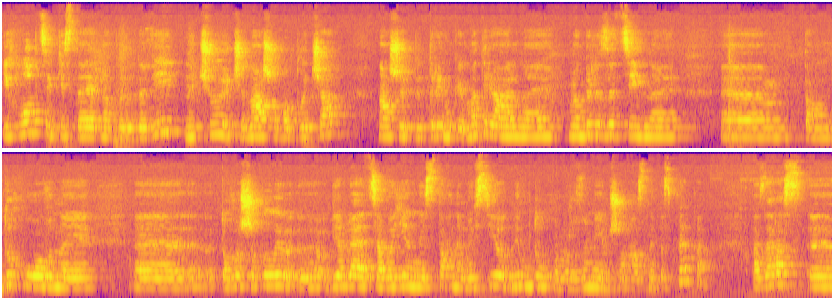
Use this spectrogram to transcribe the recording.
і хлопці, які стоять на передовій, не чуючи нашого плеча, нашої підтримки матеріальної, мобілізаційної, е, там, духовної. е, Того, що коли е, об'являється воєнний стан, ми всі одним духом розуміємо, що у нас небезпека. А зараз е,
